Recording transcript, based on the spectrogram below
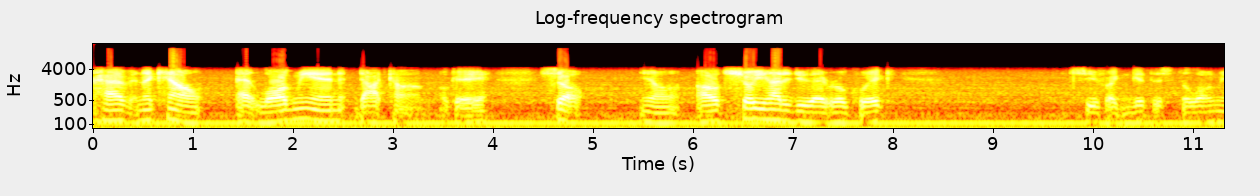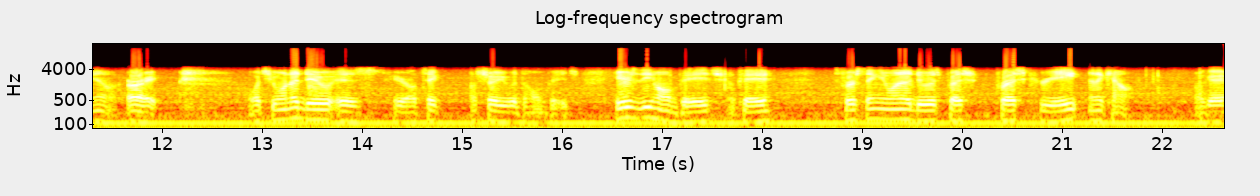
have an account at logmein.com okay? So you know I'll show you how to do that real quick see if I can get this to log me out. Alright. What you want to do is here I'll take I'll show you with the home page. Here's the home page, okay? First thing you want to do is press press create an account. Okay?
